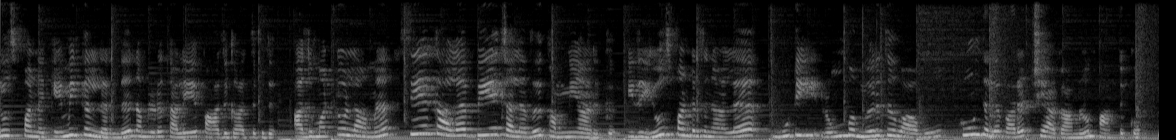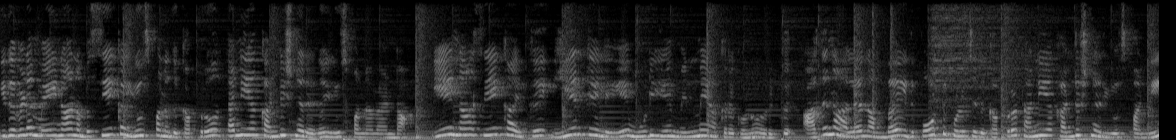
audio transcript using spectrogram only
யூஸ் பண்ண கெமிக்கல்ல இருந்து நம்மளோட தலையை பாதுகாத்துக்குது. அது மட்டும் இல்லாம சீக்கால பிஹெச் அளவு கம்மியா இருக்கு. இது யூஸ் பண்றதுனால முடி ரொம்ப மிருதுவாகவும் கூந்தலை வறட்சி ஆகாமலும் பார்த்துக்கும். இதை விட மெயினா நம்ம சீக்காய் யூஸ் பண்ணதுக்கு அப்புறம் தனியா கண்டிஷனர் எதுவும் யூஸ் பண்ண வேண்டாம். ஏன்னா சீக்காய்க்கு இயற்கையிலேயே முடியை மென்மையாக்குற குணம் இருக்கு. அதனால நம்ம இது போட்டு குளிச்சதுக்கு அப்புறம் தனியா கண்டிஷனர் யூஸ் பண்ணி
